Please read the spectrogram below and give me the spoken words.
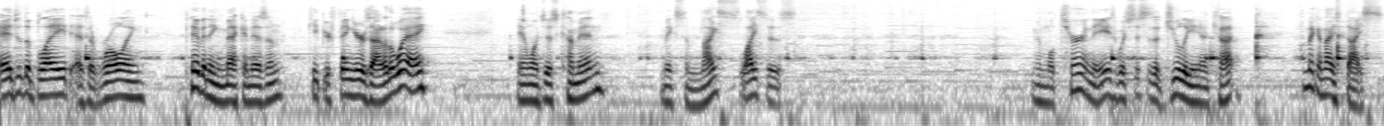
edge of the blade as a rolling pivoting mechanism. Keep your fingers out of the way, and we'll just come in, make some nice slices. And we'll turn these, which this is a julienne cut, to make a nice dice.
